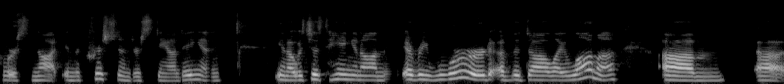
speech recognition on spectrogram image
course not in the Christian understanding. And you know, was just hanging on every word of the Dalai Lama, um, uh,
